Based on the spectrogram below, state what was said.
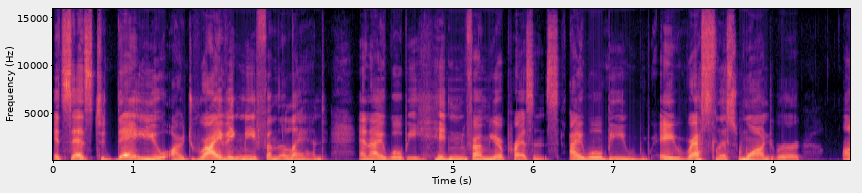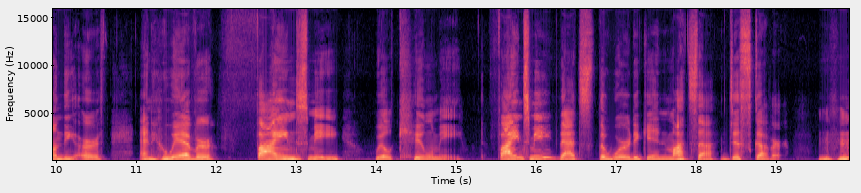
It says, "Today you are driving me from the land, and I will be hidden from your presence. I will be a restless wanderer on the earth, and whoever finds me will kill me." Finds me, that's the word again, matsa, discover. Mm-hmm.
